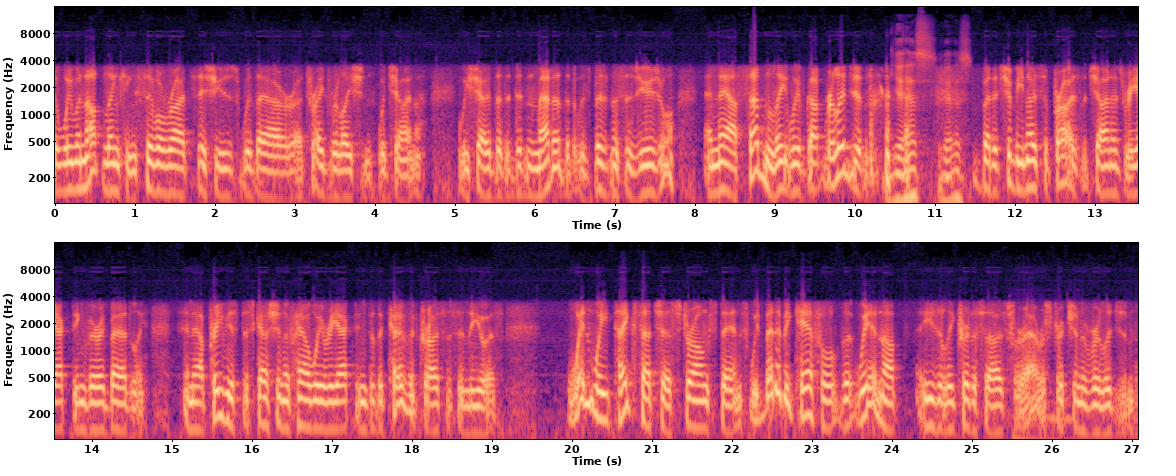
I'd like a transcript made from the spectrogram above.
that we were not linking civil rights issues with our uh, trade relation with China. We showed that it didn't matter, that it was business as usual, and now suddenly we've got religion. yes, yes. But it should be no surprise that China's reacting very badly. In our previous discussion of how we're reacting to the COVID crisis in the US, when we take such a strong stance, we'd better be careful that we're not easily criticized for our restriction of religion.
